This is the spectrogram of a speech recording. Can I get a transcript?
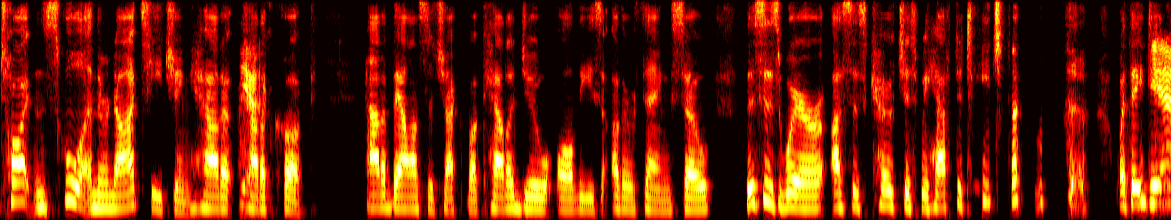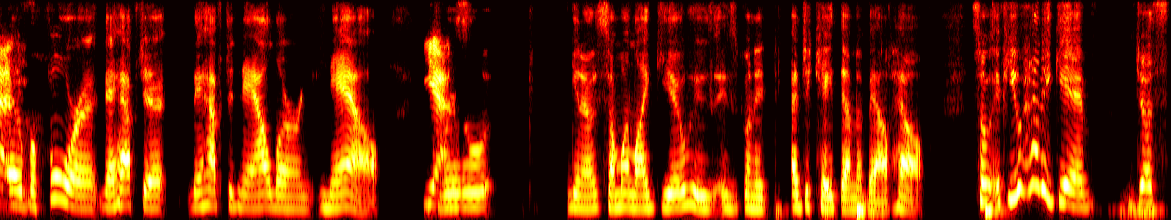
taught in school, and they're not teaching how to yes. how to cook how to balance a checkbook, how to do all these other things. So this is where us as coaches we have to teach them what they didn't yes. know before. They have to they have to now learn now. Yes. Through, you know, someone like you who's is going to educate them about health. So if you had to give just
